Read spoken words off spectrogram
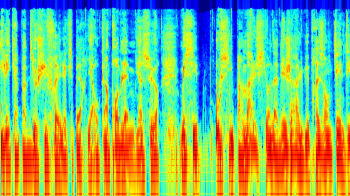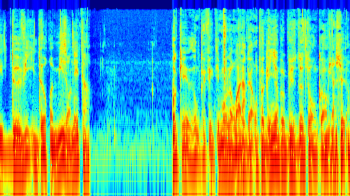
il est capable de chiffrer l'expert. Il y a aucun problème, bien sûr, mais c'est aussi pas mal si on a déjà à lui présenter des devis de remise en état. Ok, donc effectivement, là, on, Voilà. peut, on peut gagner un peu plus de temps encore. Bien sûr.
